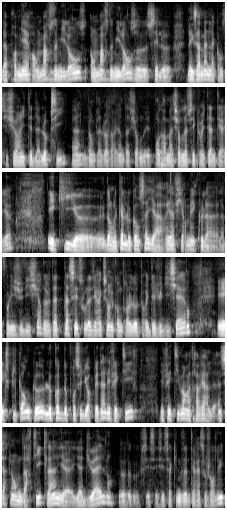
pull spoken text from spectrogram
La première en mars 2011. En mars 2011, euh, c'est l'examen de la constitutionnalité de la LOPSI, hein, donc la loi d'orientation et de programmation de la sécurité intérieure et dans lequel le Conseil a réaffirmé que la, la, police judiciaire devait être placée sous la direction du contrôle de l'autorité judiciaire et expliquant que le code de procédure pénale effective, effectivement, à travers un certain nombre d'articles, hein, il, y a duel, euh, c'est ça qui nous intéresse aujourd'hui,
